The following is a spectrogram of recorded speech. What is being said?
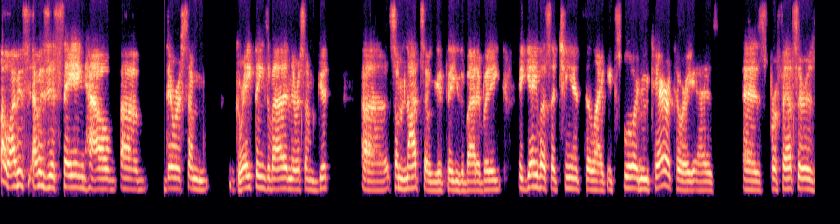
Oh i was i was just saying how um, there were some great things about it and there were some good uh, some not so good things about it but it it gave us a chance to like explore new territory as as professors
